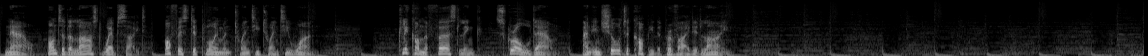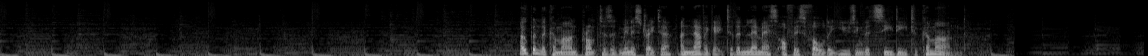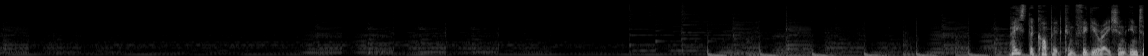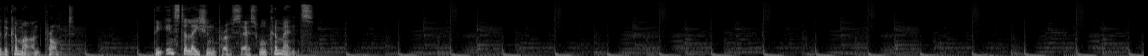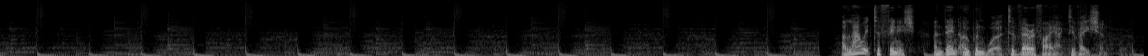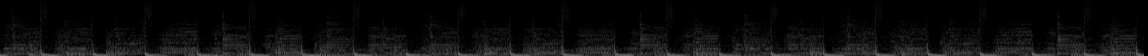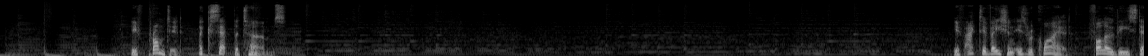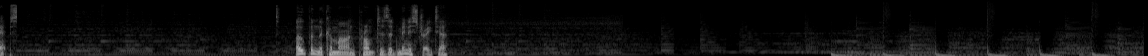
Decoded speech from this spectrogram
Now, onto the last website, Office Deployment 2021. Click on the first link, scroll down, and ensure to copy the provided line. Open the command prompt as administrator and navigate to the MS Office folder using the CD to command. Paste the copied configuration into the command prompt. The installation process will commence. Allow it to finish, and then open Word to verify activation. If prompted, accept the terms. If activation is required, follow these steps. Open the command prompt as administrator.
